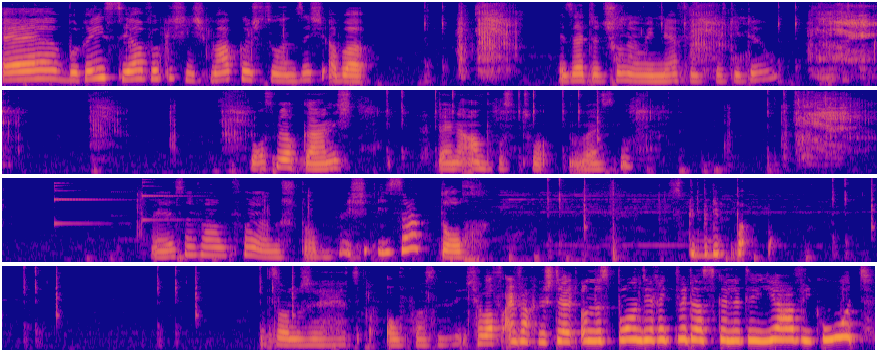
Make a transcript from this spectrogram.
Äh, Brace, ja, wirklich, ich mag euch so an sich, aber ihr seid jetzt schon irgendwie nervig, versteht ihr? Du brauchst mir auch gar nicht deine Armbrust, weißt du? Er ist einfach am Feuer gestorben. Ich, ich sag doch. So, Leute, jetzt aufpassen. Ich habe auf einfach gestellt und es spawnen direkt wieder Skelette. Ja, wie gut.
